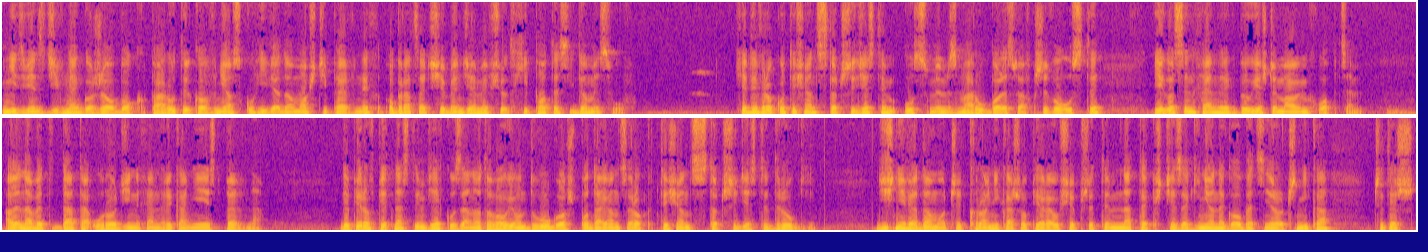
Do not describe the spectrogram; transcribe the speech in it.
Nic więc dziwnego, że obok paru tylko wniosków i wiadomości pewnych obracać się będziemy wśród hipotez i domysłów. Kiedy w roku 1138 zmarł Bolesław Krzywousty, jego syn Henryk był jeszcze małym chłopcem, ale nawet data urodzin Henryka nie jest pewna. Dopiero w XV wieku zanotował ją Długosz, podając rok 1132. Dziś nie wiadomo, czy kronikarz opierał się przy tym na tekście zaginionego obecnie rocznika, czy też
